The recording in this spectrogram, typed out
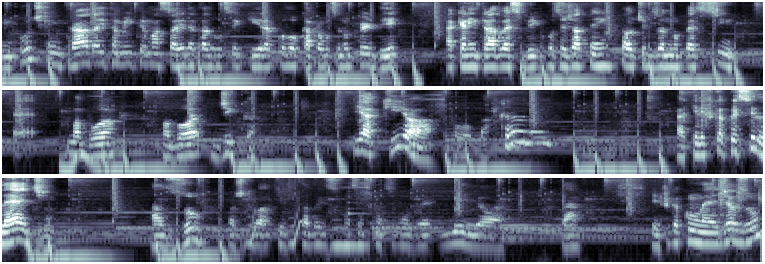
input, que é entrada, e também tem uma saída caso você queira colocar para você não perder aquela entrada USB que você já tem, está utilizando no PS5. É uma boa, uma boa dica. E aqui, ó, bacana, hein? Aqui ele fica com esse LED azul, acho que aqui talvez vocês consigam ver melhor, tá? Ele fica com LED azul.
